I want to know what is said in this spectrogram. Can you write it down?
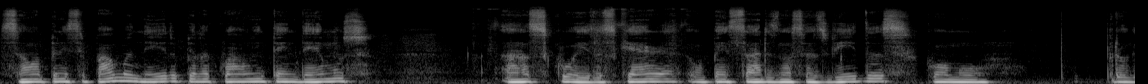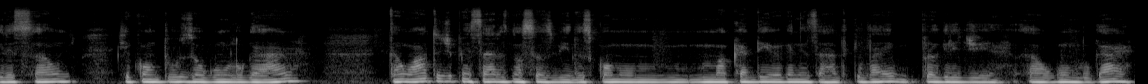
são a principal maneira pela qual entendemos as coisas, quer o pensar as nossas vidas como progressão que conduz a algum lugar. Então, o ato de pensar as nossas vidas como uma cadeia organizada que vai progredir a algum lugar,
